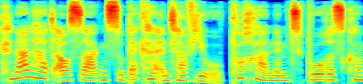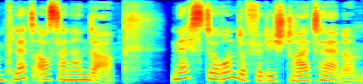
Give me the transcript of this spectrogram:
Knallhart Aussagen zu Becker-Interview. Pocher nimmt Boris komplett auseinander. Nächste Runde für die Streithähne.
